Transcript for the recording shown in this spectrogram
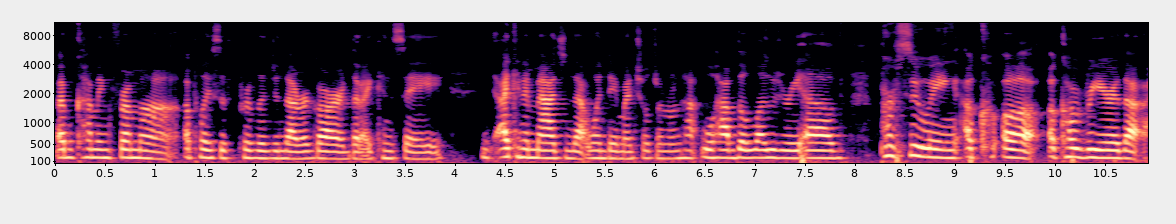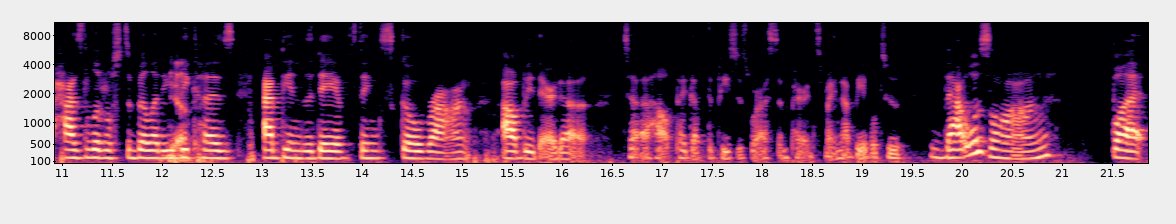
I'm coming from a, a place of privilege in that regard that I can say I can imagine that one day my children will, ha- will have the luxury of pursuing a, uh, a career that has little stability Yeah. because at the end of the day, if things go wrong, I'll be there to to help pick up the pieces where us some parents might not be able to. That was long, but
